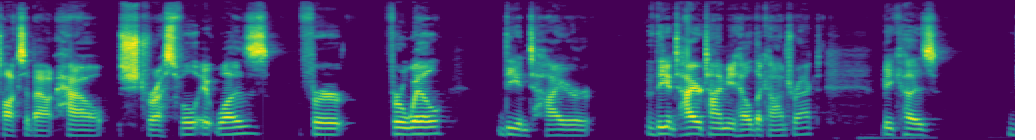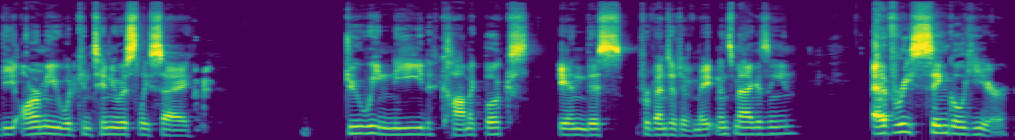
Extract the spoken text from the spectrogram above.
talks about how stressful it was for for Will the entire the entire time he held the contract because the army would continuously say do we need comic books in this preventative maintenance magazine? Every single year.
